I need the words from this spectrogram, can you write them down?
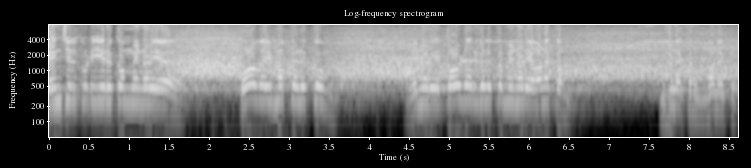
நெஞ்சில் குடியிருக்கும் என்னுடைய கோவை மக்களுக்கும் என்னுடைய தோழர்களுக்கும் என்னுடைய வணக்கம். வணக்கம் வணக்கம்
